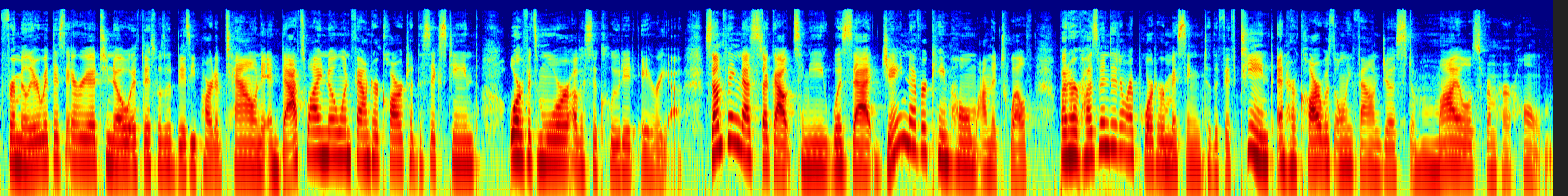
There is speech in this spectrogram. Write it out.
familiar with this area to know if this was a busy part of town and that's why no one found her car to the 16th, or if it's more of a secluded area. Something that stuck out to me was that Jane never came home on the 12th, but her husband didn't report her missing to the 15th, and her car was only found just miles from her home.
